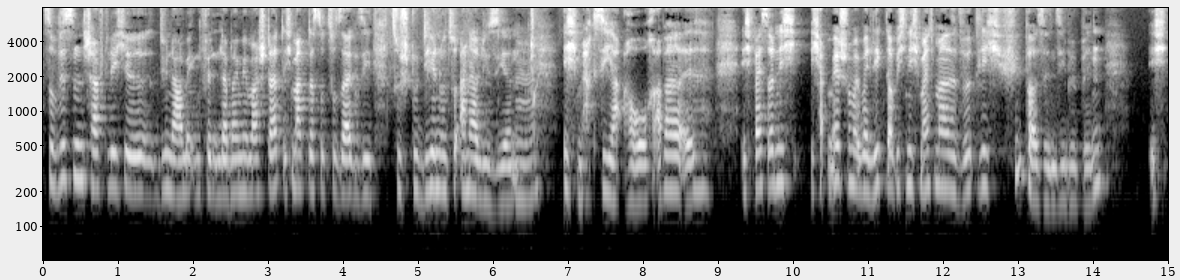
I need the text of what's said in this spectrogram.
so wissenschaftliche Dynamiken finden da bei mir mal statt. Ich mag das sozusagen, sie zu studieren und zu analysieren. Ich mag sie ja auch, aber äh, ich weiß auch nicht, ich habe mir schon mal überlegt, ob ich nicht manchmal wirklich hypersensibel bin. Ich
